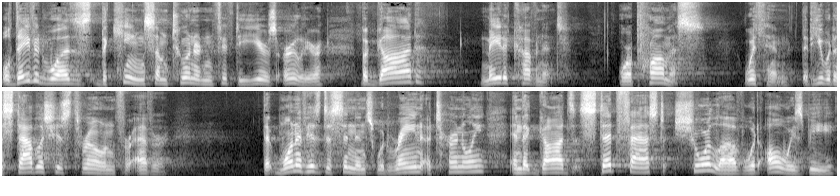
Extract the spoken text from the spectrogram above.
Well, David was the king some 250 years earlier, but God made a covenant or a promise with him that he would establish his throne forever, that one of his descendants would reign eternally, and that God's steadfast, sure love would always be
